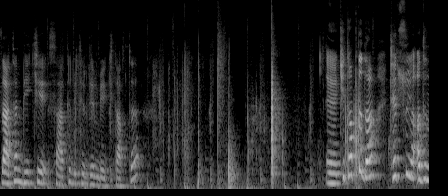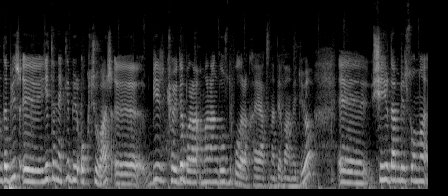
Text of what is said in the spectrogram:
Zaten bir iki saate bitirdiğim bir kitaptı. E, kitapta da Tetsuya adında bir e, yetenekli bir okçu var. E, bir köyde marangozluk olarak hayatına devam ediyor. E, şehirden birisi onunla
